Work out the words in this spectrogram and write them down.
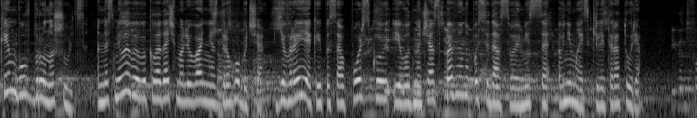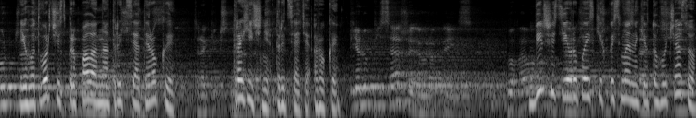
Ким був Бруно Шульц? Несміливий викладач малювання з Дрогобича, єврей, який писав польською і водночас впевнено посідав своє місце в німецькій літературі. Його творчість припала на 30-ті роки. Трагічні 30-ті роки. Більшість європейських письменників того часу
